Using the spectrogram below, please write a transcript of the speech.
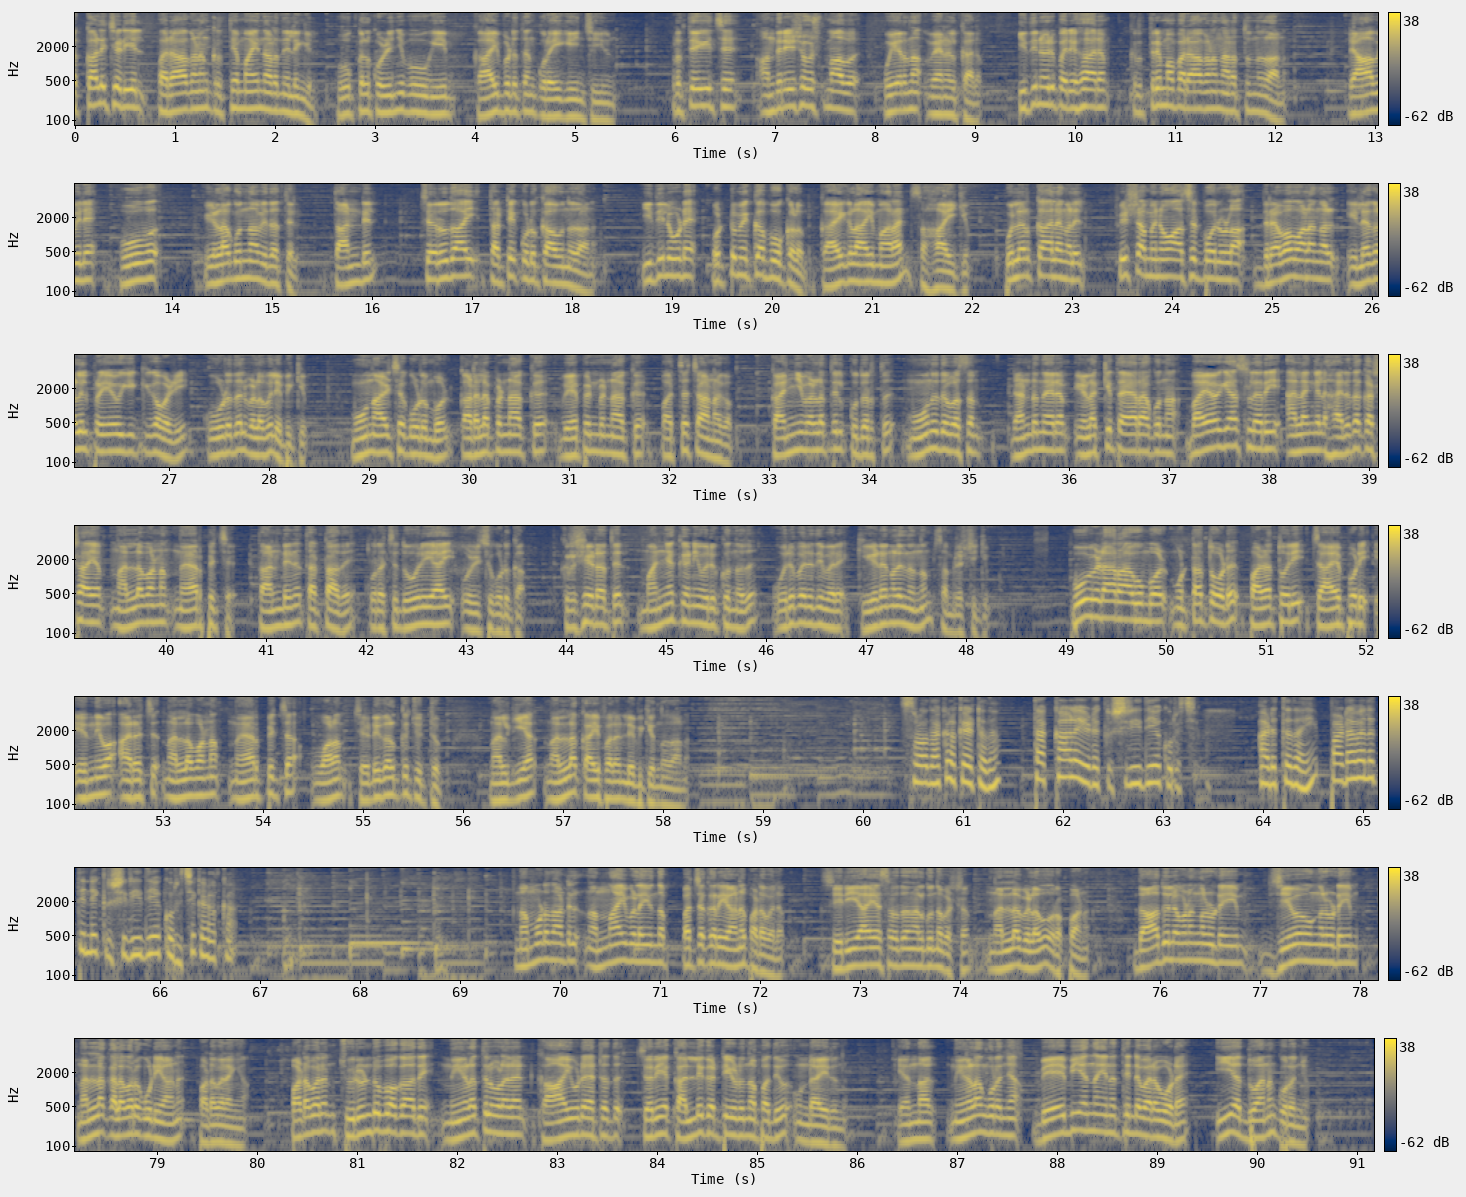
തക്കാളി ചെടിയിൽ പരാഗണം കൃത്യമായി നടന്നില്ലെങ്കിൽ പൂക്കൾ കൊഴിഞ്ഞു പോവുകയും കായ്പിടുത്തം കുറയുകയും ചെയ്യും. പ്രത്യേകിച്ച് അന്തരീക്ഷ ഊഷ്മാവ് ഉയർന്ന വേനൽക്കാലം. ഇതിനൊരു പരിഹാരം കൃത്രിമ പരാഗണം നടത്തുന്നതാണ്. രാവിലെ പൂവ് ഇളകുന്ന വിധത്തിൽ തണ്ടിൽ ചെറുതായി തട്ടിക്കൊടുക്കാവുന്നതാണ്. ഇതിലൂടെ ഒട്ടുമിക്ക പൂക്കളും കായ്കളായി മാറാൻ സഹായിക്കും. പുലർക്കാലങ്ങളിൽ ഫിഷ് അമിനോ ആസിഡ് പോലുള്ള ദ്രവവളങ്ങൾ ഇലകളിൽ പ്രയോഗിക്കുക വഴി കൂടുതൽ വിളവ് ലഭിക്കും. മൂന്നാഴ്ച കൂടുമ്പോൾ കടലപ്പിണ്ണാക്ക് വേപ്പിൻ പിണ്ണാക്ക് പച്ചച്ചാണകം കഞ്ഞിവെള്ളത്തിൽ കുതിർത്ത് മൂന്ന് ദിവസം രണ്ടു നേരം ഇളക്കി തയ്യാറാക്കുന്ന ബയോഗ്യാസ് ലറി അല്ലെങ്കിൽ ഹരിത കഷായം നല്ലവണ്ണം നേർപ്പിച്ച് തണ്ടിന് തട്ടാതെ കുറച്ച് ദൂരെയായി ഒഴിച്ചു കൊടുക്കാം. കൃഷിയിടത്തിൽ മഞ്ഞക്കെണി ഒരുക്കുന്നത് ഒരു പരിധിവരെ കീടങ്ങളിൽ നിന്നും സംരക്ഷിക്കും. പൂവിടാറാകുമ്പോൾ മുട്ടത്തോട് പഴത്തൊലി ചായപ്പൊടി എന്നിവ അരച്ച് നല്ലവണ്ണം നേർപ്പിച്ച വളം ചെടികൾക്ക് ചുറ്റും നൽകിയാൽ നല്ല കൈഫലം ലഭിക്കുന്നതാണ്. ശ്രോതാക്കൾ കേട്ടത് തക്കാളിയുടെ കൃഷിരീതിയെക്കുറിച്ച്. അടുത്തതായി പടവലത്തിന്റെ കൃഷിരീതിയെക്കുറിച്ച് കേൾക്കാം. നമ്മുടെ നാട്ടിൽ നന്നായി വിളയുന്ന പച്ചക്കറിയാണ് പടവലം. ശരിയായ ശ്രദ്ധ നൽകുന്ന പക്ഷം നല്ല വിളവ് ഉറപ്പാണ്. ധാതുലവണങ്ങളുടെയും ജീവവങ്ങളുടെയും നല്ല കലവറ കൂടിയാണ് പടവലങ്ങ. പടവലം ചുരുണ്ടുപോകാതെ നീളത്തിൽ വളരാൻ കായുടെ അറ്റത്ത് ചെറിയ കല്ല് കെട്ടിയിടുന്ന പതിവ് ഉണ്ടായിരുന്നു. എന്നാൽ നീളം കുറഞ്ഞ ബേബി എന്ന ഇനത്തിന്റെ വരവോടെ ഈ അധ്വാനം കുറഞ്ഞു.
